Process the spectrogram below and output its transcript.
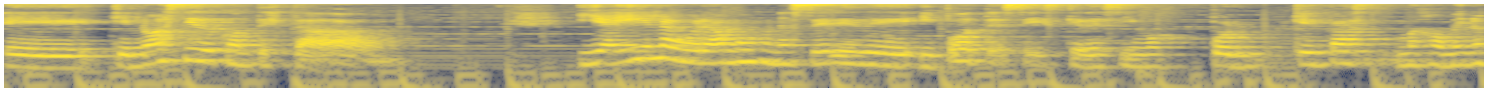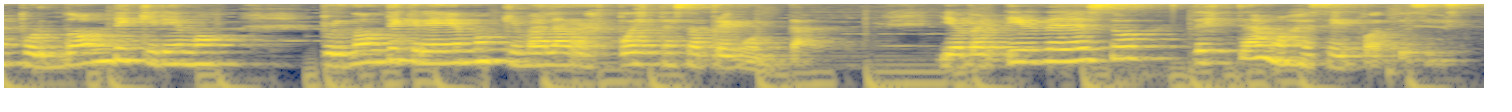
eh, que no ha sido contestada aún. Y ahí elaboramos una serie de hipótesis que decimos por qué más o menos por dónde queremos, por dónde creemos que va la respuesta a esa pregunta. Y a partir de eso testamos esa hipótesis.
